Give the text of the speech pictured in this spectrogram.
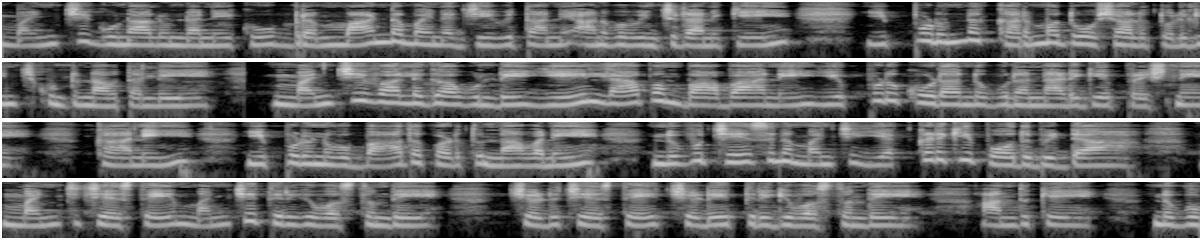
మంచి గుణాలున్న నీకు బ్రహ్మాండమైన జీవితాన్ని అనుభవించడానికి ఇప్పుడున్న కర్మ దోషాలు తొలగించుకుంటున్నావు తల్లి. మంచి వాళ్ళుగా ఉండి ఏం లాభం బాబా అని ఎప్పుడు కూడా నువ్వు నన్ను అడిగే ప్రశ్నే. కానీ ఇప్పుడు నువ్వు బాధపడుతున్నావని నువ్వు చేసిన మంచి ఎక్కడికి పోదు బిడ్డ. మంచి చేస్తే మంచి తిరిగి వస్తుంది చెడు చేస్తే చెడే తిరిగి వస్తుంది. అందుకే నువ్వు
